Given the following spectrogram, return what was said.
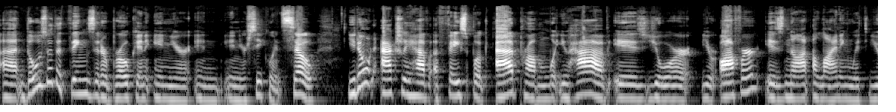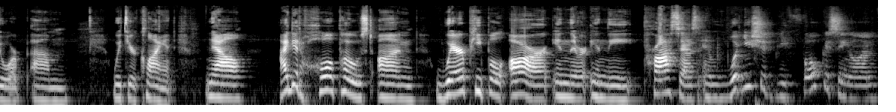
uh, those are the things that are broken in your in in your sequence. So you don't actually have a Facebook ad problem. What you have is your your offer is not aligning with your um, with your client. Now, I did a whole post on where people are in their in the process and what you should be focusing on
